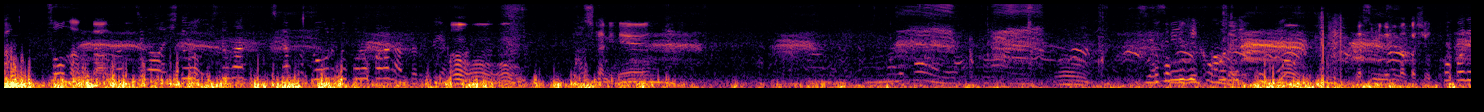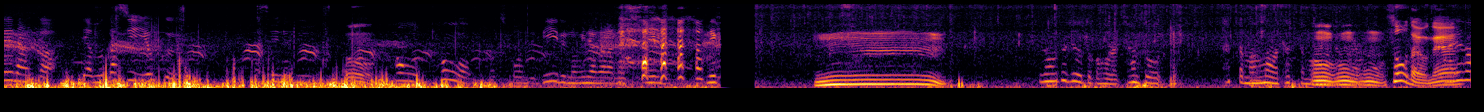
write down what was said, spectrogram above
あそうなんだ。人人が近く通るところからなんだろうねうんうんうん。確かにね。休みの日ここで、うん休みの日なんかしよここでなんかいや昔よく休みの日ううん本本を持ち込んでビール飲みながら寝てうーん。熊本城とかほらちゃんと立ったまんまは立ったまうんうまだから。んうんそうだよあれねは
